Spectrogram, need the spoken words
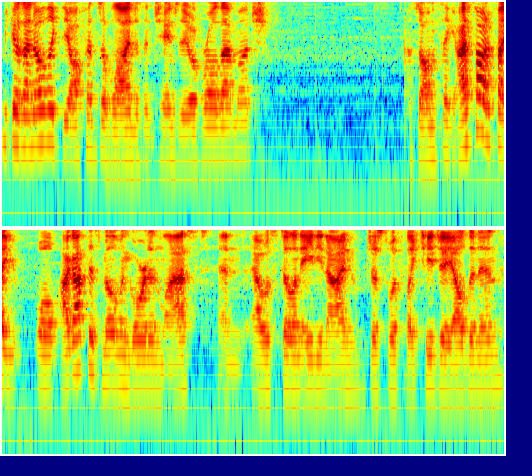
Because I know like the offensive line doesn't change the overall that much. So I'm thinking, I thought if I, well, I got this Melvin Gordon last, and I was still in 89, just with like TJ Yeldon in,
